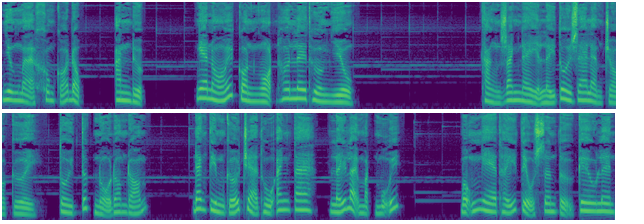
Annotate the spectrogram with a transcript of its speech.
nhưng mà không có độc, ăn được. Nghe nói còn ngọt hơn lê thường nhiều. Thằng ranh này lấy tôi ra làm trò cười, tôi tức nổ đom đóm. Đang tìm cớ trả thù anh ta, lấy lại mặt mũi. Bỗng nghe thấy tiểu sơn tử kêu lên,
